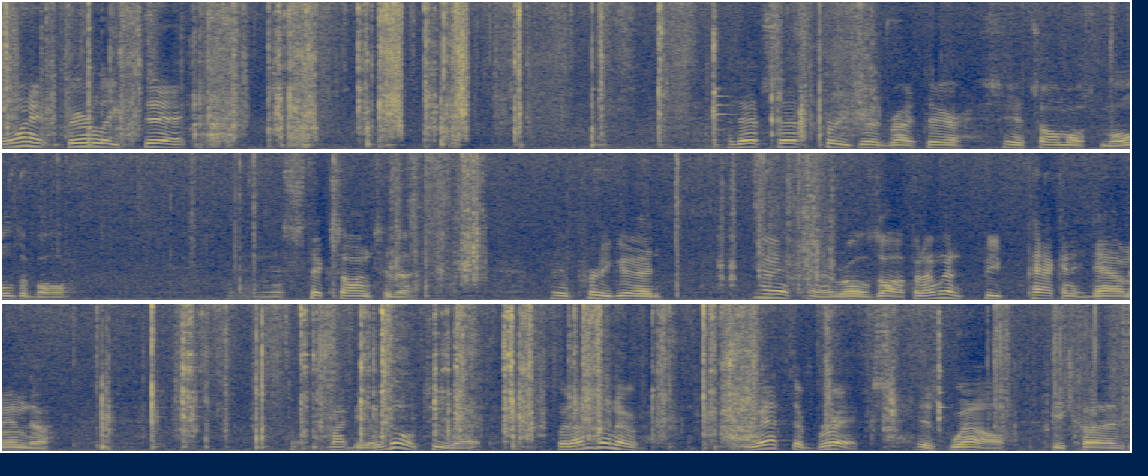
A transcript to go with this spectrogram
I want it fairly thick. That's that's pretty good right there. See, it's almost moldable, and it sticks onto the. They're pretty good. It kind of rolls off, but I'm going to be packing it down in the might be a little too wet, but I'm going to wet the bricks as well because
